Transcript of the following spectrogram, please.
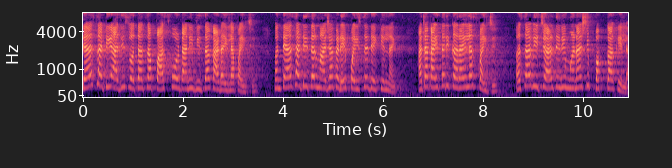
त्यासाठी आधी स्वतःचा पासपोर्ट आणि विजा काढायला पाहिजे. पण त्यासाठी तर माझ्याकडे पैसे देखील नाहीत. आता काहीतरी करायलाच पाहिजे असा विचार तिने मनाशी पक्का केला.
